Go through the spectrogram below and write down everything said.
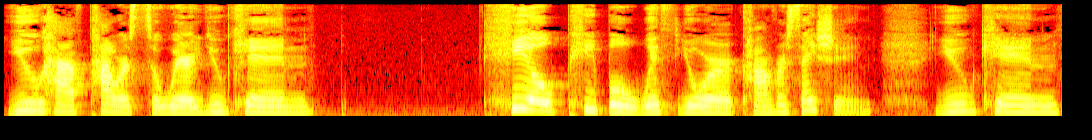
You have powers to where you can heal people with your conversation. You can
